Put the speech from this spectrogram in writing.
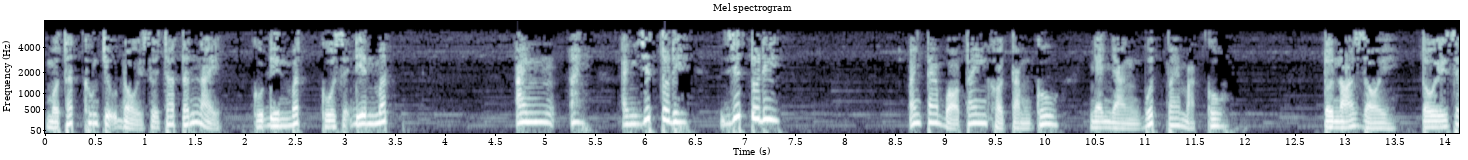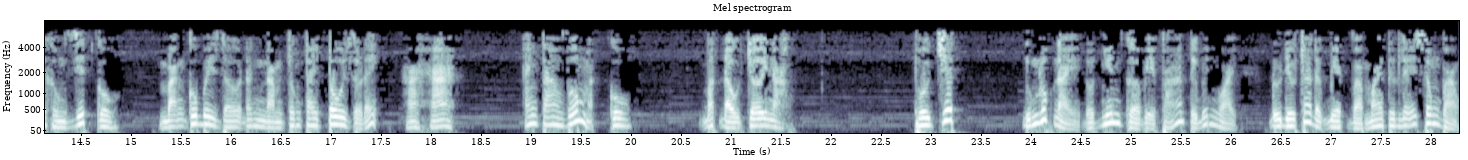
mộc thất không chịu nổi sự tra tấn này, cô điên mất, cô sẽ điên mất. Anh, anh, anh giết tôi đi, giết tôi đi. Anh ta bỏ tay khỏi cầm cô, nhẹ nhàng vuốt vai mặt cô. Tôi nói rồi, tôi sẽ không giết cô. Mạng cô bây giờ đang nằm trong tay tôi rồi đấy, ha ha. Anh ta vớ mặt cô. Bắt đầu chơi nào. Thôi chết. Đúng lúc này, đột nhiên cửa bị phá từ bên ngoài, đội điều tra đặc biệt và Mai Tư Lễ xông vào.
